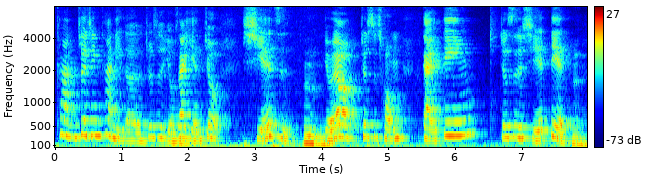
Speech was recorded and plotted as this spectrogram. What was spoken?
看最近看你的就是有在研究鞋子，嗯，有要就是从。改钉就是鞋垫，嗯，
